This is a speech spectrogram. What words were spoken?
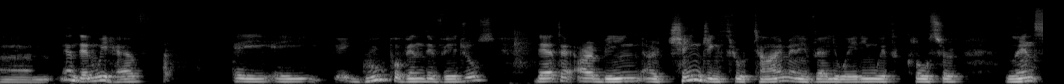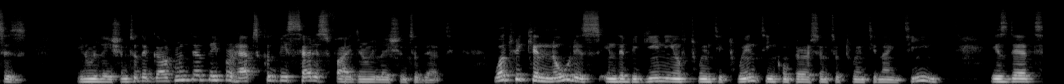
Um, and then we have a, a, a, group of individuals that are being are changing through time and evaluating with closer lenses in relation to the government that they perhaps could be satisfied in relation to that what we can notice in the beginning of 2020 in comparison to 2019 is that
